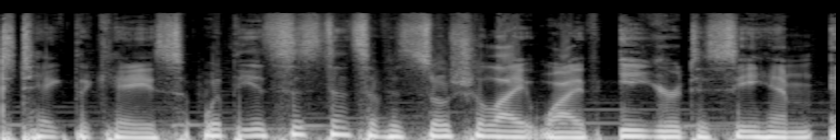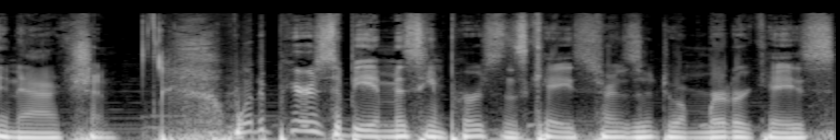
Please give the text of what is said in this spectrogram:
to take the case with the assistance of his socialite wife, eager to see him in action. What appears to be a missing persons case turns into a murder case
